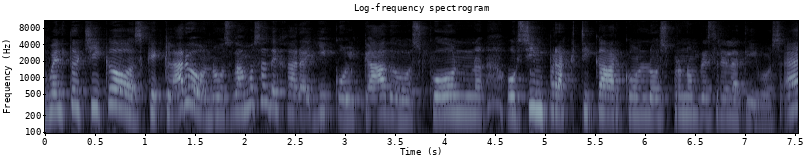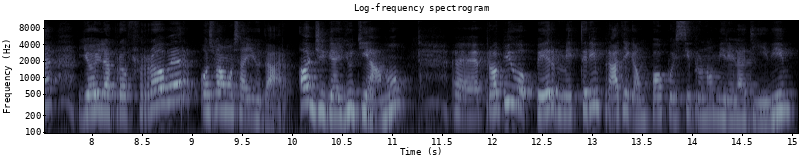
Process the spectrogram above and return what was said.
vuelto chicos, que claro, nos vamos a dejar allí colgados con o sin practicar con los pronombres relativos. Eh? Io e la prof Robert os vamos a aiutare. Oggi vi aiutiamo eh, proprio per mettere in pratica un po' questi pronomi relativi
